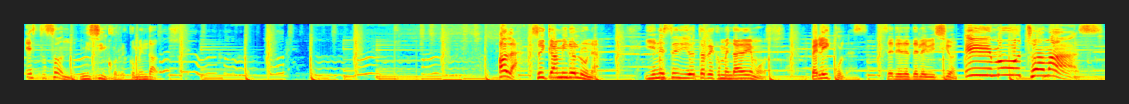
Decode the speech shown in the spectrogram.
Estos son mis 5 recomendados. Hola, soy Camilo Luna y en este video te recomendaremos películas, series de televisión y mucho más.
